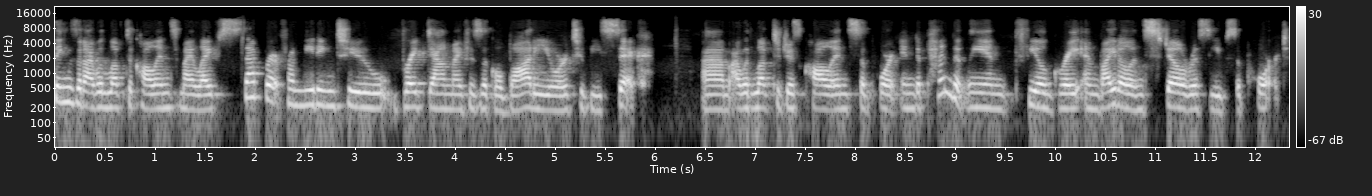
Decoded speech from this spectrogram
things that I would love to call into my life separate from needing to break down my physical body or to be sick um, I would love to just call in support independently and feel great and vital and still receive support.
